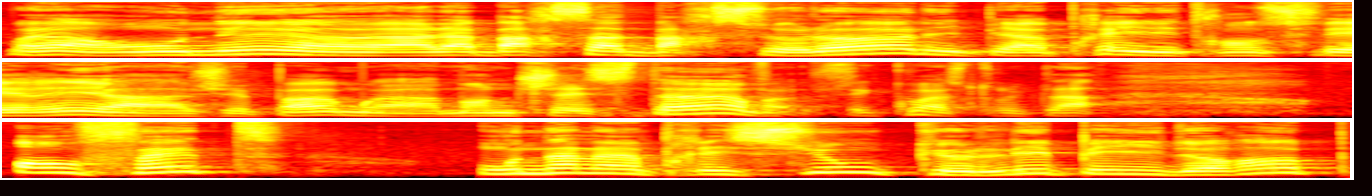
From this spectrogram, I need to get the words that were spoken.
voilà, on est euh, à la Barça de Barcelone, et puis après il est transféré à, je sais pas moi, à Manchester. Enfin, c'est quoi ce truc-là? En fait, on a l'impression que les pays d'Europe,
